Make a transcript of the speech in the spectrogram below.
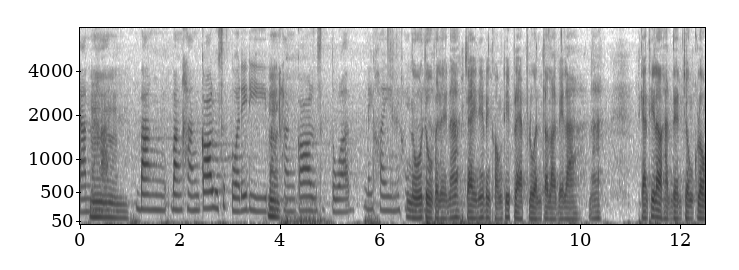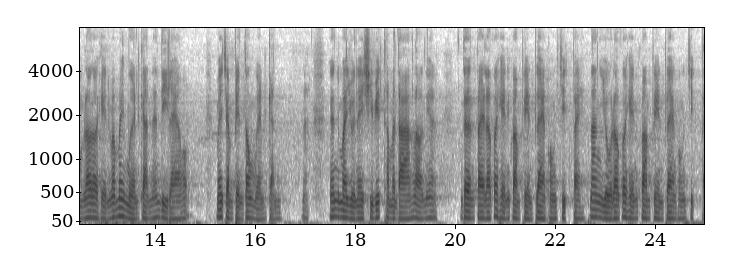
กันอืนะคะมบางบางครั้งก็รู้สึกตัวได้ดีอืมบางครั้งก็รู้สึกตัวไม่ค่อยไม่ค่อยหนูได้ดูไปเลยนะ ใจนี่เป็นของที่แปรปรวนตลอดเวลานะ การที่เราหัดเดินจงกรมแล้วเราเห็นว่าไม่เหมือนกันนั่นดีแล้ว ไม่จำเป็นต้องเหมือนกัน นะงั้นมาอยู่ในชีวิตธรรมดาของเราเนี่ยเดินไปเราก็เห็นความเปลี่ยนแปลงของจิตไป นั่งอยู่เราก็เห็นความเปลี่ยนแปลงของจิตไป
